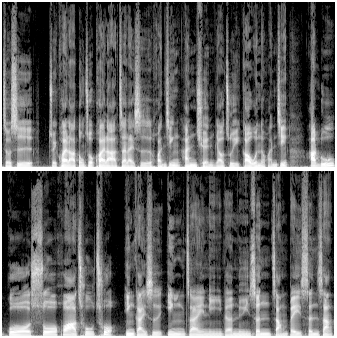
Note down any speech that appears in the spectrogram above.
则是嘴快啦，动作快啦。再来是环境安全，要注意高温的环境。啊，如果说话出错，应该是印在你的女生长辈身上，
